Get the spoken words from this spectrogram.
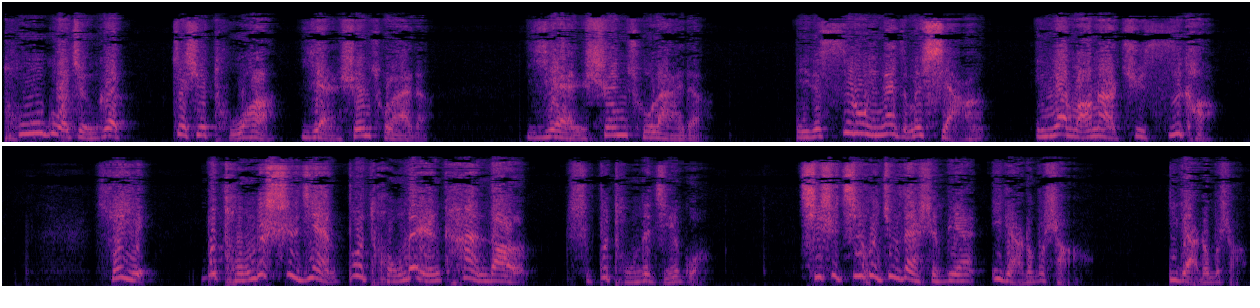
通过整个这些图哈衍生出来的，衍生出来的，你的思路应该怎么想？应该往哪去思考？所以，不同的事件，不同的人看到是不同的结果。其实机会就在身边，一点都不少，一点都不少。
